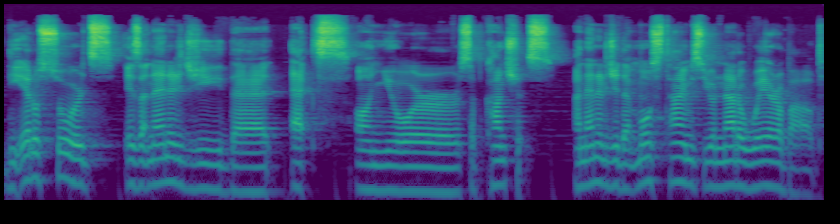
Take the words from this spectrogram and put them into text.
the Eight of Swords is an energy that acts on your subconscious, an energy that most times you're not aware about,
